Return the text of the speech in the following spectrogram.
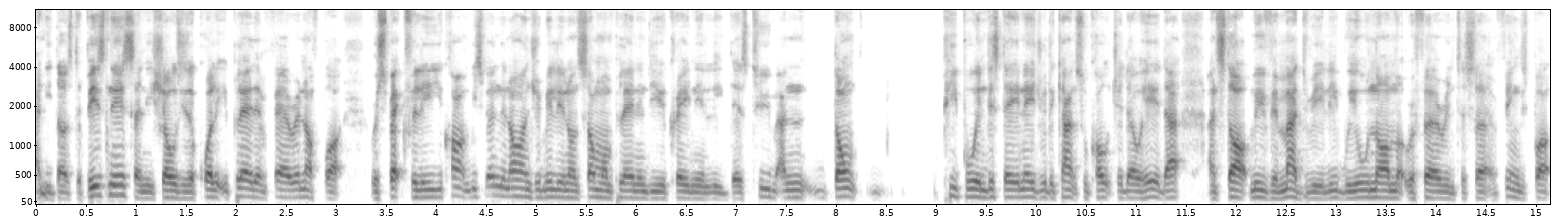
and he does the business and he shows he's a quality player, then fair enough. But respectfully, you can't be spending a hundred million on someone playing in the Ukrainian league. There's two and don't people in this day and age with the cancel culture, they'll hear that and start moving mad. Really, we all know I'm not referring to certain things, but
